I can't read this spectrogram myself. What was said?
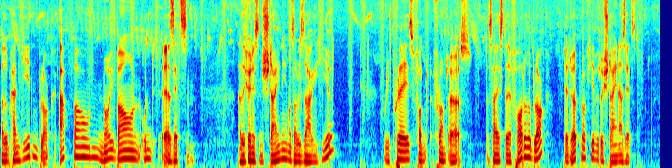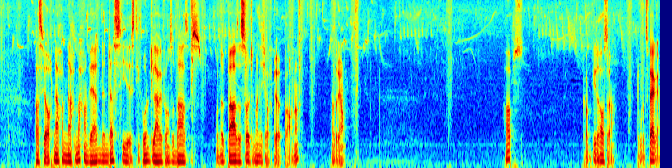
Also man kann jeden Block abbauen, neu bauen und ersetzen. Also ich könnte jetzt einen Stein nehmen und sagen, hier, Replace Front Earth. Das heißt, der vordere Block, der Dirt-Block hier, wird durch Stein ersetzt. Was wir auch nach und nach machen werden, denn das hier ist die Grundlage für unsere Basis. Und eine Basis sollte man nicht auf Dirt bauen, ne? Also ja. Hops. Komm, geht raus da. Du Zwerge.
